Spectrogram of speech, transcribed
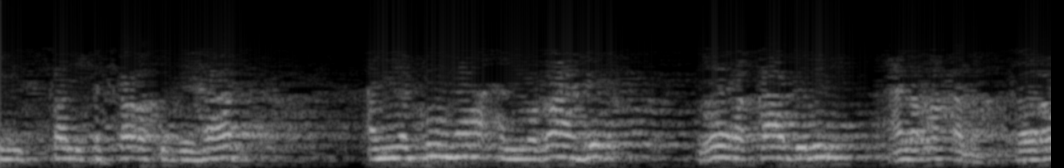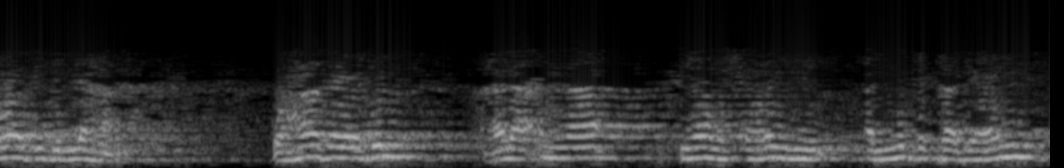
من اتصال كفارة الظهار أن يكون المظاهر غير قادر على الرقبة غير واجب لها. وهذا يدل على أن صيام الشهرين المتتابعين آه،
